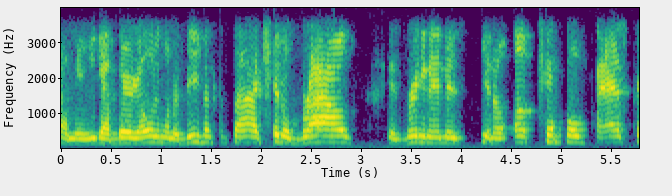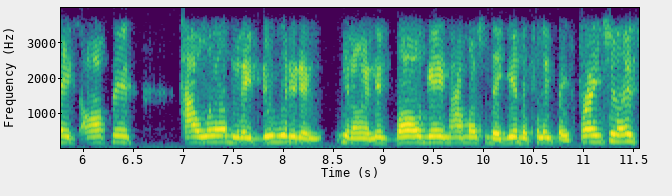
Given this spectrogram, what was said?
I mean, you got Barry Odom on the defensive side. Kendall Briles is bringing in this, you know, up tempo, fast paced offense. How well do they do with it? And you know, in this ball game, how much do they give to Felipe Franks? You know, it's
